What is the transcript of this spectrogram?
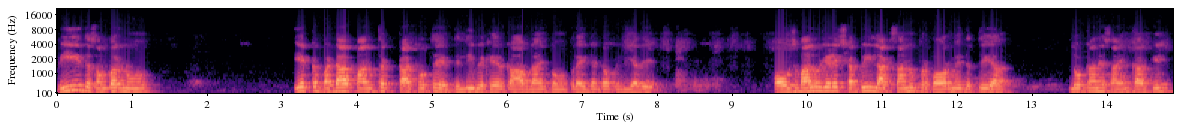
20 ਦਸੰਬਰ ਨੂੰ ਇੱਕ ਵੱਡਾ ਪੰਥਕ ਇਕੱਠ ਉੱਥੇ ਦਿੱਲੀ ਵਿਖੇ ਰਕਾਬਗੰਜ ਤੋਂ ਪ੍ਰੈਜ਼ੀਡੈਂਟ ਆਫ ਇੰਡੀਆ ਦੇ ਹਾਊਸ ਨੂੰ ਜਿਹੜੇ 26 ਲੱਖ ਸਾਨੂੰ ਪਰਫਾਰਮੇ ਦਿੱਤੇ ਆ, ਲੋਕਾਂ ਨੇ ਸਾਈਨ ਕਰਕੇ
